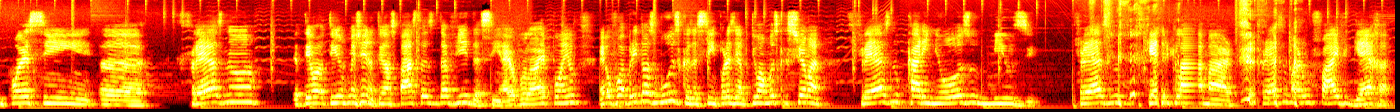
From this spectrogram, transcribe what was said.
e põe assim. ah, Fresno. Eu tenho, eu tenho, imagina, eu tenho as pastas da vida, assim. Aí eu vou lá e ponho. Aí eu vou abrindo as músicas, assim. Por exemplo, tem uma música que se chama Fresno Carinhoso Music. Fresno Kendrick Lamar. Fresno Maroon 5 Guerra.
